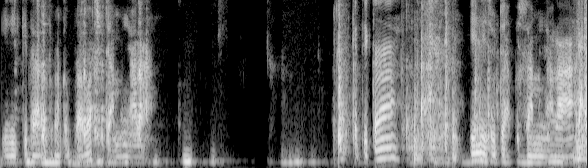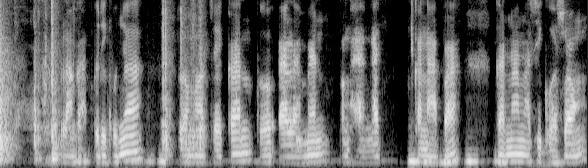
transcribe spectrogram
Ini kita tekan ke bawah sudah menyala. Ketika ini sudah bisa menyala langkah berikutnya pengecekan ke elemen penghangat. Kenapa karena nasi gosong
